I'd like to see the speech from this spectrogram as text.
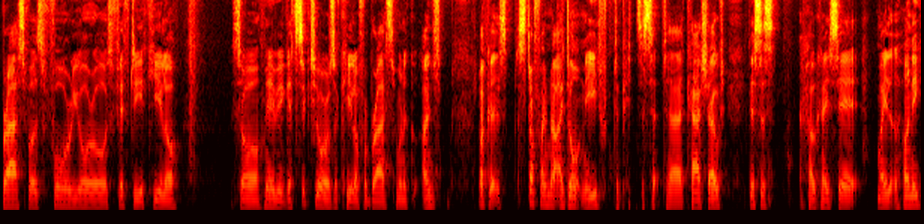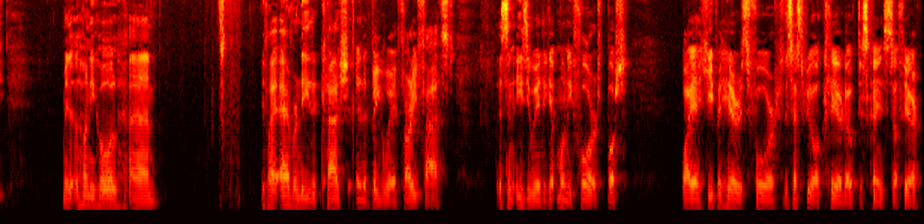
Brass was 4 euros 50 a kilo. So maybe I get 6 euros a kilo for brass. When it, I'm look, it's stuff I'm not, I don't need to, to, to cash out. This is, how can I say, my little honey, my little honey hole. Um, if I ever needed cash in a big way, very fast, it's an easy way to get money for it. But why I keep it here is for, this has to be all cleared out, this kind of stuff here,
